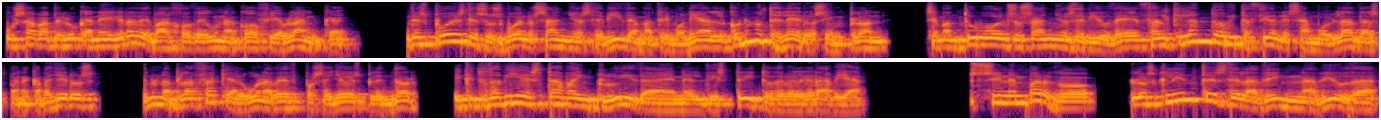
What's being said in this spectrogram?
Usaba peluca negra debajo de una cofia blanca. Después de sus buenos años de vida matrimonial con un hotelero simplón, se mantuvo en sus años de viudez alquilando habitaciones amuebladas para caballeros en una plaza que alguna vez poseyó esplendor y que todavía estaba incluida en el distrito de Belgravia. Sin embargo, los clientes de la digna viuda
